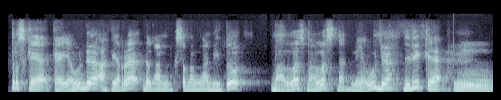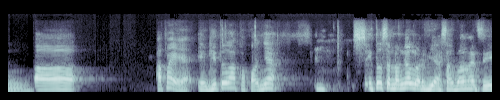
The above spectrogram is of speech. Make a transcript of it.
Terus kayak kayak ya udah akhirnya dengan kesenangan itu bales bales dan ya udah jadi kayak Hmm. eh apa ya ya gitulah pokoknya itu senengnya luar biasa banget sih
